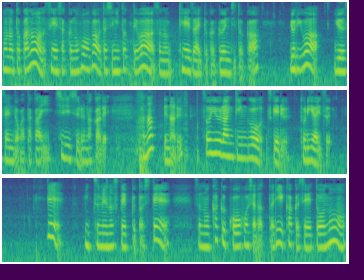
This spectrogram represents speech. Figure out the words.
ものとかの政策の方が私にとってはその経済とか軍事とかよりは優先度が高い支持する中でかなってなるそういうランキングをつけるとりあえず。で3つ目のステップとしてその各候補者だったり各政党の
